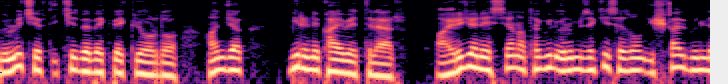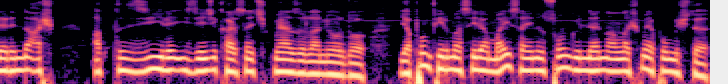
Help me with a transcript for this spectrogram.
Ünlü çift ikiz bebek bekliyordu. Ancak birini kaybettiler. Ayrıca Neslihan Atagül önümüzdeki sezon işgal günlerinde aşk adlı diziyle izleyici karşısına çıkmaya hazırlanıyordu. Yapım firmasıyla Mayıs ayının son günlerinde anlaşma yapılmıştı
